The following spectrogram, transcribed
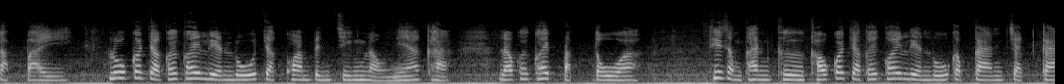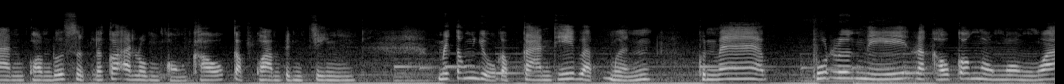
กลับไป ลูกก็จะค่อยๆเรียนรู้จากความเป็นจริงเหล่านี้ค่ะ แล้วค่อยๆปรับตัว ที่สำคัญคือเขาก็จะค่อยๆเรียนรู้กับการจัดการความรู้สึกแล้วก็อารมณ์ของเขากับความเป็นจริง ไม่ต้องอยู่กับการที่แบบเหมือนคุณแม่พูดเรื่องนี้แล้วเขาก็งงๆว่า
